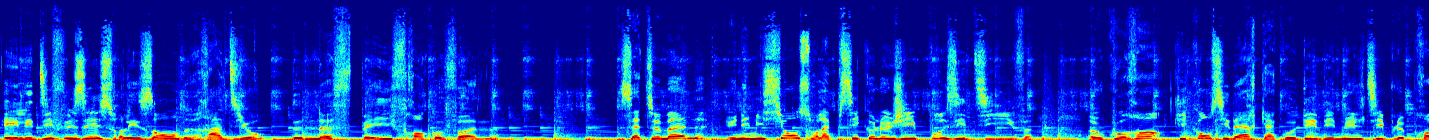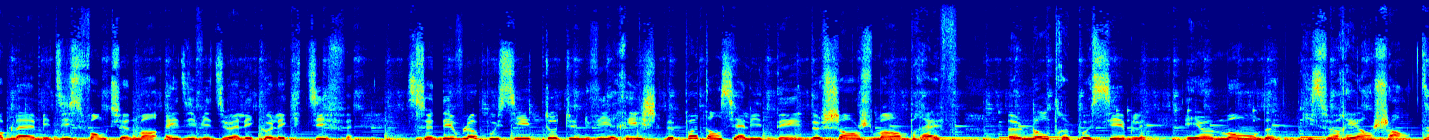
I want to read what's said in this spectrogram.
et il est diffusé sur les ondes radio de neuf pays francophones. Cette semaine, une émission sur la psychologie positive, un courant qui considère qu'à côté des multiples problèmes et dysfonctionnements individuels et collectifs, se développe aussi toute une vie riche de potentialités, de changements, bref, un autre possible et un monde qui se réenchante.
